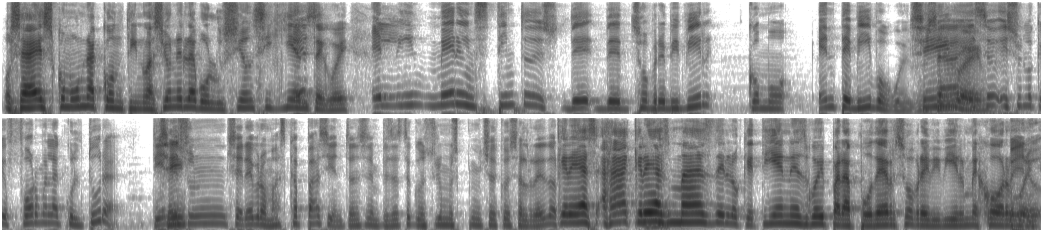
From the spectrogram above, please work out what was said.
O sea, es como una continuación, es la evolución siguiente, güey. El in- mero instinto de, de- de sobrevivir como ente vivo, güey. Sí, o sea, güey. Eso, eso es lo que forma la cultura. Tienes Sí. un cerebro más capaz y entonces empezaste a construir muchas cosas alrededor. Creas, ajá, creas más de lo que tienes, güey, para poder sobrevivir mejor, güey. Pero-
